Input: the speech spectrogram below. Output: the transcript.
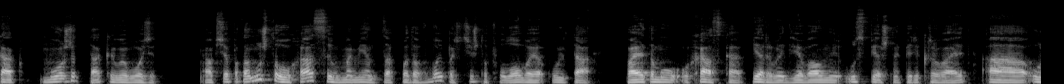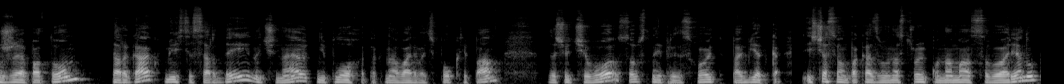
как может, так и вывозит. А все потому, что у Хасы в момент захода в бой почти что фуловая ульта. Поэтому Хаска первые две волны успешно перекрывает, а уже потом Таргак вместе с Ардей начинают неплохо так наваливать по крипам, за счет чего, собственно, и происходит победка. И сейчас я вам показываю настройку на массовую арену,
